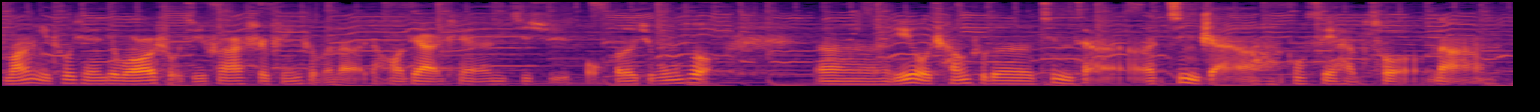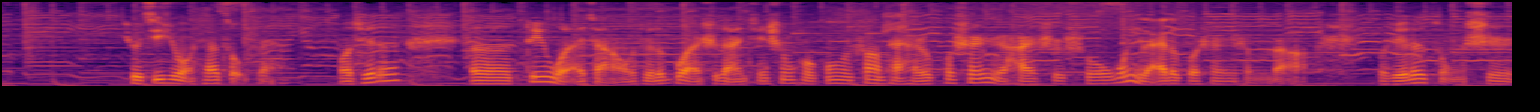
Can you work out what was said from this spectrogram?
忙里偷闲就玩玩手机、刷刷视频什么的，然后第二天继续饱和的去工作。嗯，也有长足的进展，进展啊，公司也还不错，那就继续往下走呗。我觉得，呃，对于我来讲，我觉得不管是感情生活、工作状态，还是过生日，还是说未来的过生日什么的，我觉得总是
